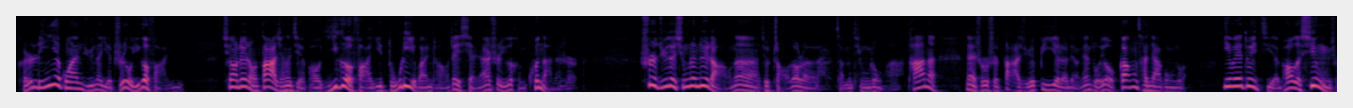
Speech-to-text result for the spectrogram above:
可是林业公安局呢也只有一个法医，像这种大型的解剖，一个法医独立完成，这显然是一个很困难的事儿。市局的刑侦队长呢就找到了咱们听众啊，他呢那时候是大学毕业了两年左右，刚参加工作，因为对解剖的兴趣，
